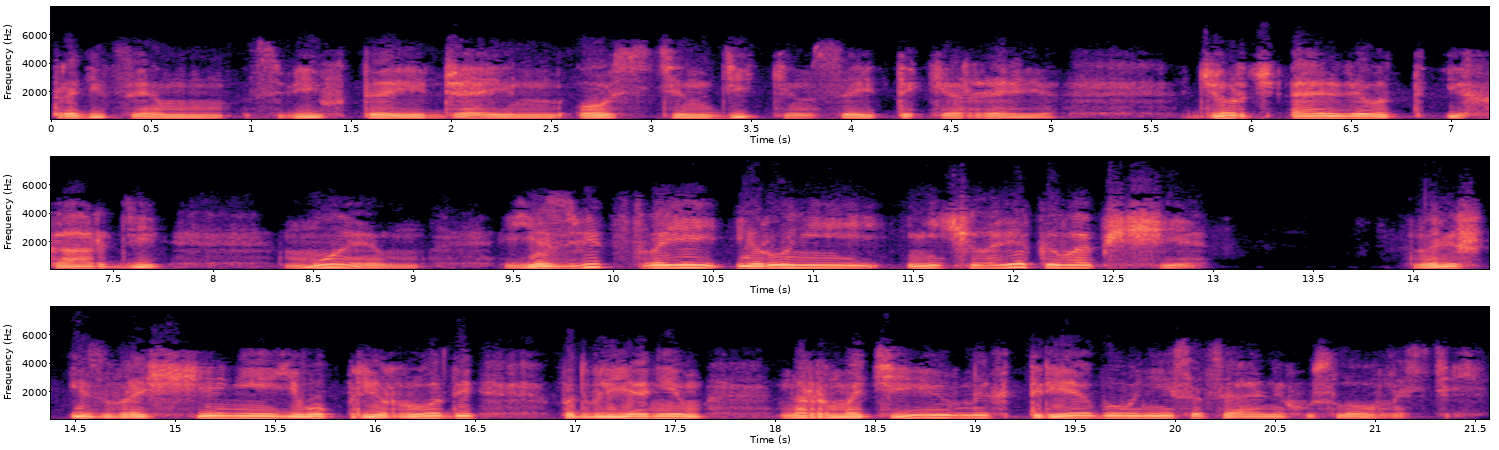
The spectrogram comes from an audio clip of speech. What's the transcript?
традициям Свифта и Джейн Остин, Диккенса и Текерея, Джордж Эллиот и Харди, Моем язвит своей иронией не человека вообще, но лишь извращение его природы под влиянием нормативных требований социальных условностей.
